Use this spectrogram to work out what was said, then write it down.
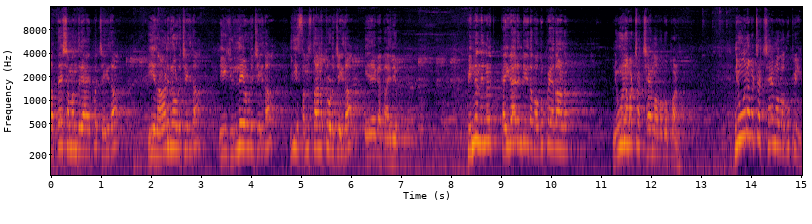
തദ്ദേശ മന്ത്രിയായപ്പോൾ ചെയ്ത ഈ നാടിനോട് ചെയ്ത ഈ ജില്ലയോട് ചെയ്ത ഈ സംസ്ഥാനത്തോട് ചെയ്ത ഏക കാര്യം. പിന്നെ നിങ്ങൾ കൈകാര്യം ചെയ്ത വകുപ്പ് ഏതാണ്? ന്യൂനപക്ഷ ക്ഷേമ വകുപ്പാണ്. ന്യൂനപക്ഷ ക്ഷേമ വകുപ്പിൽ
